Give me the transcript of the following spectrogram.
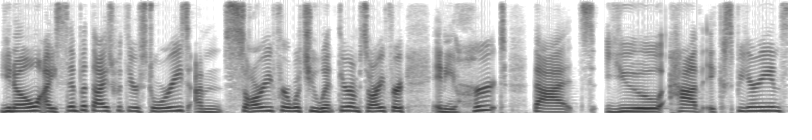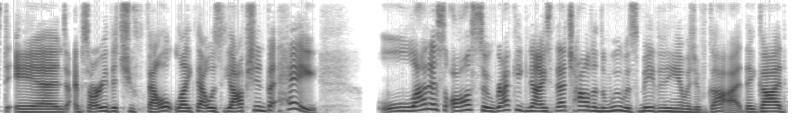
you know, I sympathize with your stories. I'm sorry for what you went through. I'm sorry for any hurt that you have experienced. And I'm sorry that you felt like that was the option. But hey, let us also recognize that child in the womb was made in the image of God, that God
